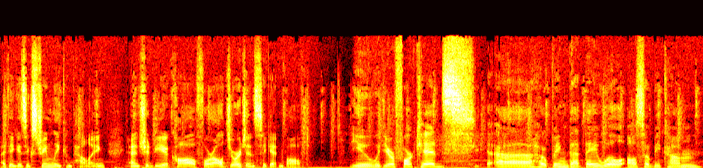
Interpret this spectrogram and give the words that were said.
I think, is extremely compelling and should be a call for all Georgians to get involved. You, with your four kids, uh, hoping that they will also become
